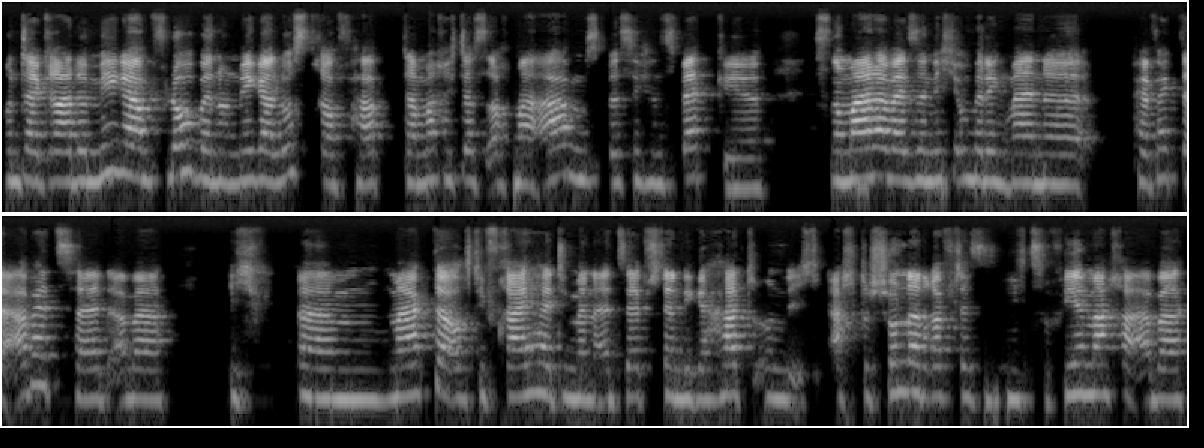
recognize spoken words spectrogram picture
und da gerade mega im Flow bin und mega Lust drauf habe, dann mache ich das auch mal abends, bis ich ins Bett gehe. Das ist normalerweise nicht unbedingt meine perfekte Arbeitszeit, aber ich ähm, mag da auch die Freiheit, die man als Selbstständige hat und ich achte schon darauf, dass ich nicht zu viel mache, aber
